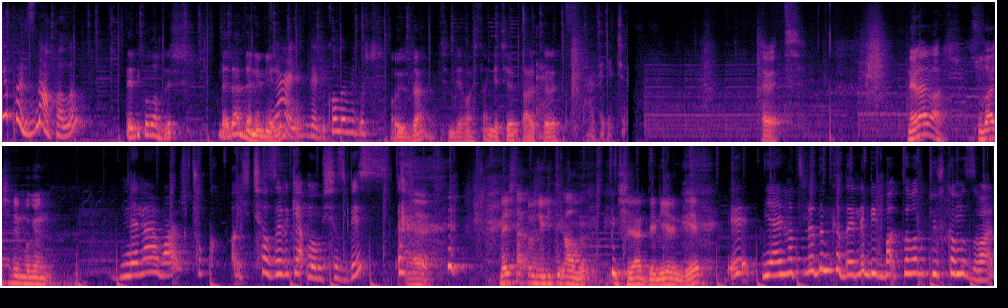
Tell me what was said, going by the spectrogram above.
yaparız ne yapalım? Dedik olabilir. Neden denemeyelim? Yani dedik olabilir. O yüzden şimdi yavaştan geçelim tariflere. Tarife geçelim. Evet. Neler var? Suday Şef'im bugün. Neler var? Çok Ay, hiç hazırlık yapmamışız biz. Evet. 5 dakika önce gittik aldık. Bir şeyler deneyelim diye. E, yani hatırladığım kadarıyla bir baklavalık yufkamız var.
